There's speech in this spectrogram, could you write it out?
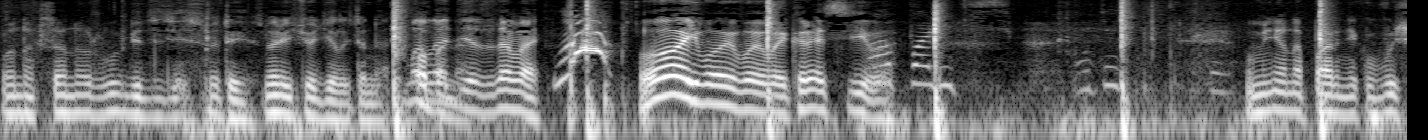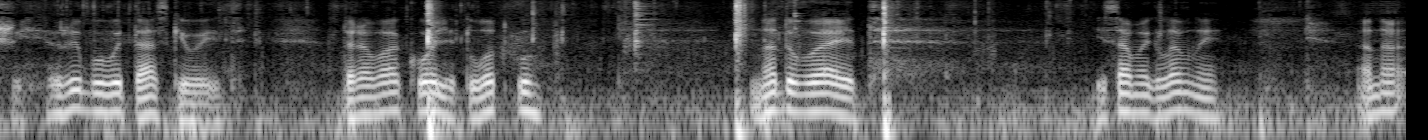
Он Оксану рубит здесь. Смотри, смотри, что делает она. Молодец, давай. Ой, ой, ой, ой, красиво. будет. У меня напарник высший. Рыбу вытаскивает. Дрова колет, лодку надувает. И самое главное, она,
